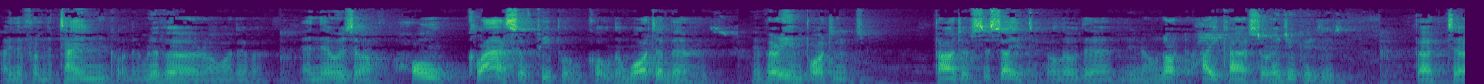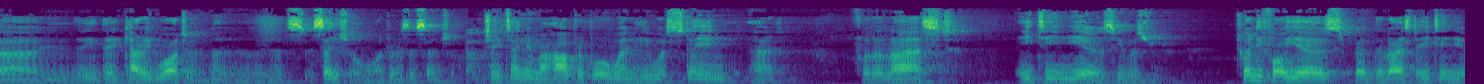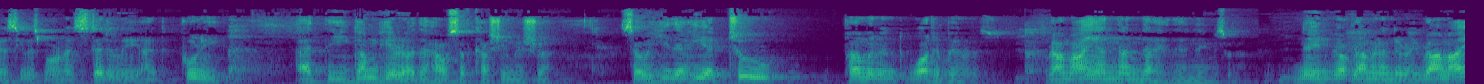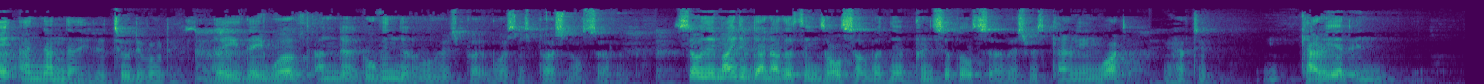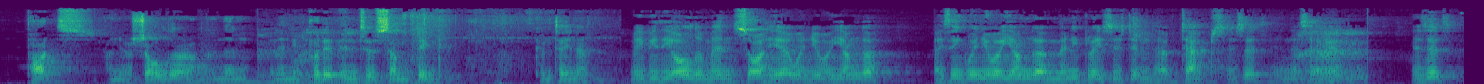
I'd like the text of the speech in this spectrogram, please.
either from the tank or the river or whatever. And there was a whole class of people called the water bearers, a very important part of society, although they're, you know, not high caste or educated but uh, they, they carried water. That's essential. Water is essential. Chaitanya Mahaprabhu, when he was staying at, for the last 18 years, he was 24 years, but the last 18 years he was more or less steadily at Puri, at the Gambhira, the house of Kashi Mishra. So he, he had two permanent water bearers, Ramai and Nandai, their names were. No, not Ramananda Rai. Ramai and Nandai, the two devotees. They, they worked under Govinda, who was, was his personal servant. So they might have done other things also, but their principal service was carrying water. You have to carry it in pots on your shoulder, and then, then you put it into some big container. Maybe the older men saw here when you were younger, I think when you were younger, many places didn't have taps, is it, in this area? Is it?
